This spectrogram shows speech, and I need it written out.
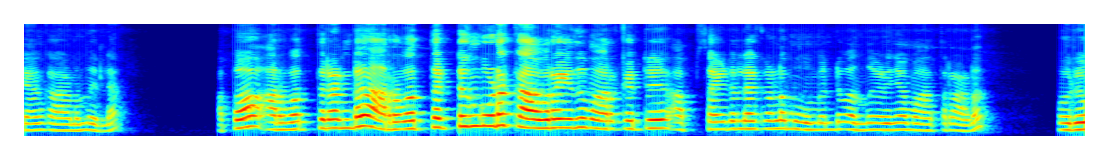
ഞാൻ കാണുന്നില്ല. അപ്പോൾ അറുപത്തിരണ്ട് അറുപത്തെട്ടും കൂടെ കവർ ചെയ്ത് മാർക്കറ്റ് അപ്സൈഡിലേക്കുള്ള മൂവ്മെന്റ് വന്നു കഴിഞ്ഞാൽ മാത്രമാണ് ഒരു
